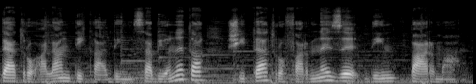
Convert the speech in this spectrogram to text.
Teatro Alantica din Sabioneta și Teatro Farnese din Parma.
